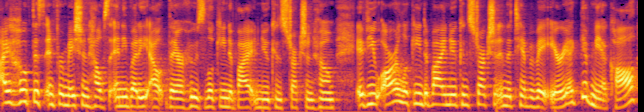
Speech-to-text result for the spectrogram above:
I hope this information helps anybody out there who's looking to buy a new construction home. If you are looking to buy new construction in the Tampa Bay area, give me a call.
